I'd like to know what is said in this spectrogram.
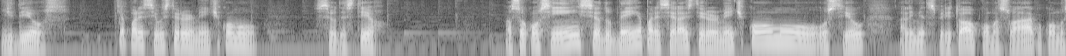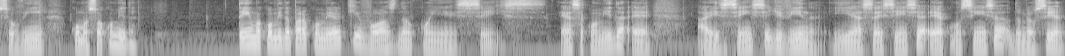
de Deus que apareceu exteriormente como seu desterro. A sua consciência do bem aparecerá exteriormente como o seu alimento espiritual, como a sua água, como o seu vinho, como a sua comida. Tem uma comida para comer que vós não conheceis. Essa comida é a essência divina, e essa essência é a consciência do meu ser.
